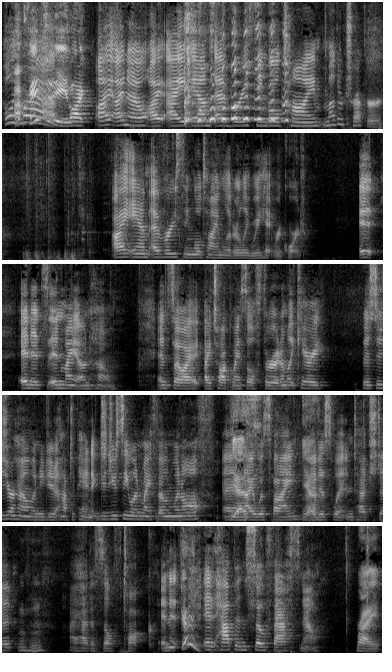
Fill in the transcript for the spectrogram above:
Holy I'm crap. fidgety, like I I know. I I am every single time mother trucker. I am every single time literally we hit record. It and it's in my own home. And so I I talk myself through it. I'm like, "Carrie, this is your home and you didn't have to panic." Did you see when my phone went off and Yes. I was fine? Yeah. I just went and touched it. Mm-hmm. I had a self-talk. And it Good. it happens so fast now. right.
